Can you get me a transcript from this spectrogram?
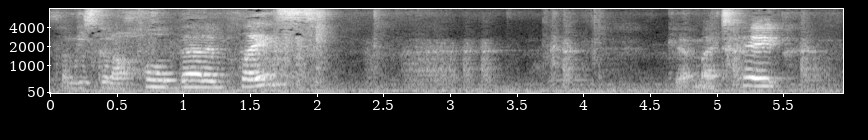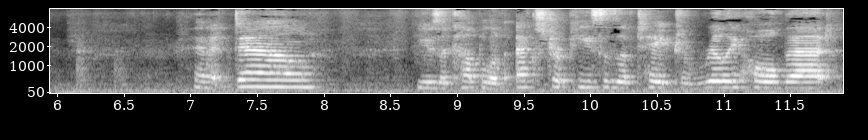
So I'm just gonna hold that in place. Get my tape, pin it down, use a couple of extra pieces of tape to really hold that.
